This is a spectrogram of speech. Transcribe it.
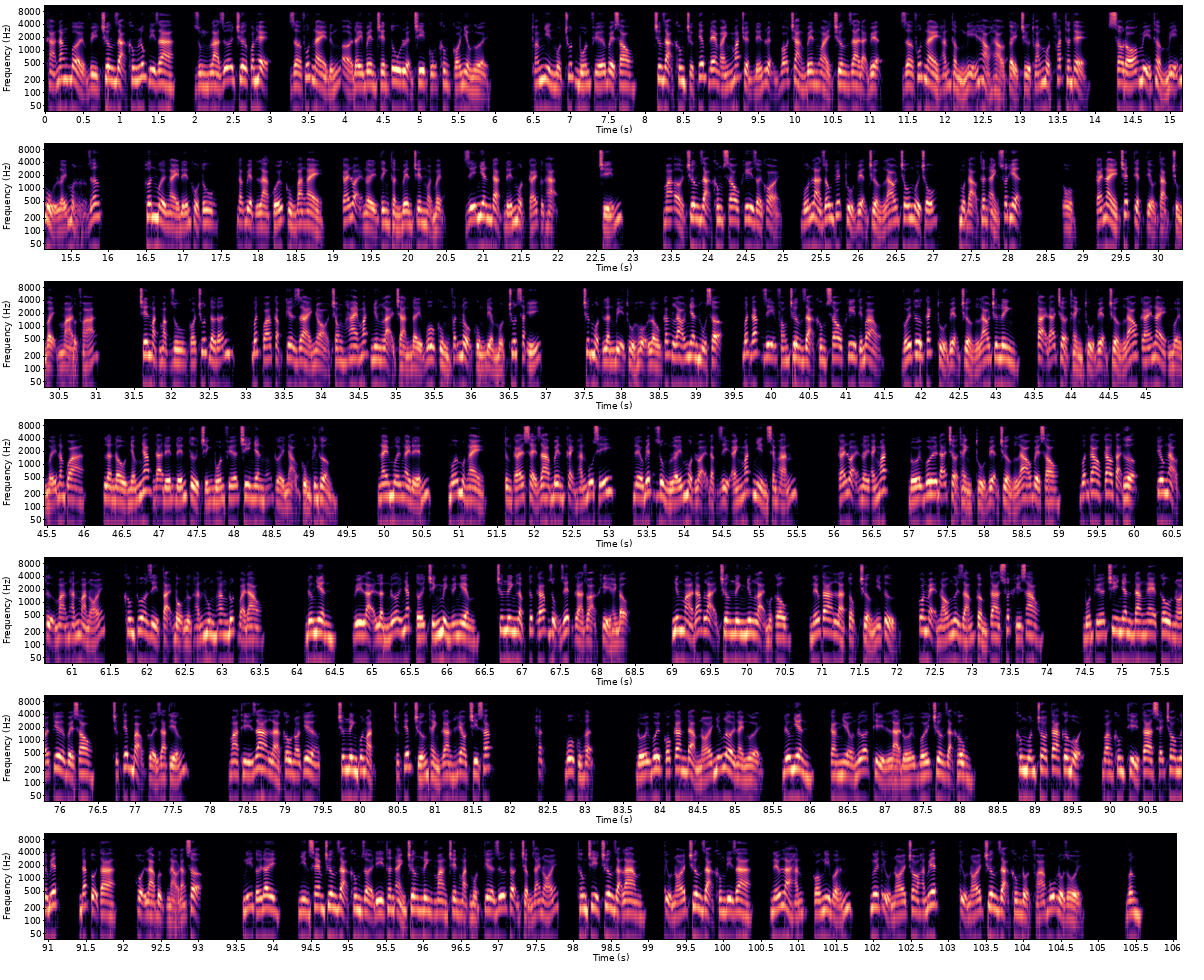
Khả năng bởi vì trương dạ không lúc đi ra, dùng là giữa chưa quan hệ, giờ phút này đứng ở đây bên trên tu luyện chi cũng không có nhiều người. Thoáng nhìn một chút bốn phía về sau, Trương Dạ không trực tiếp đem ánh mắt chuyển đến luyện võ tràng bên ngoài Trương gia đại viện, giờ phút này hắn thầm nghĩ hảo hảo tẩy trừ thoáng một phát thân thể, sau đó mỹ thẩm mỹ ngủ lấy một giấc. Hơn 10 ngày đến khổ tu, đặc biệt là cuối cùng ba ngày, cái loại nảy tinh thần bên trên mọi mệnh, dĩ nhiên đạt đến một cái cực hạn. 9. Mà ở Trương Dạ không sau khi rời khỏi, vốn là Dung Tuyết thủ viện trưởng lão chỗ ngồi chỗ, một đạo thân ảnh xuất hiện. Ồ, cái này chết tiệt tiểu tạp trùng vậy mà đột phá. Trên mặt mặc dù có chút đờ đẫn, bất quá cặp kia dài nhỏ trong hai mắt nhưng lại tràn đầy vô cùng phẫn nộ cùng điểm một chút sát ý. Trước một lần bị thủ hộ lầu các lão nhân hù sợ, bất đắc dĩ phóng trương dạ không sau khi tiến vào, với tư cách thủ viện trưởng lão Trương Ninh, tại đã trở thành thủ viện trưởng lão cái này mười mấy năm qua, lần đầu nhấm nháp đã đến đến từ chính bốn phía chi nhân cười nạo cùng kinh thường. Nay mười ngày đến, mỗi một ngày, từng cái xảy ra bên cạnh hắn vũ sĩ, đều biết dùng lấy một loại đặc dị ánh mắt nhìn xem hắn. Cái loại nơi ánh mắt, đối với đã trở thành thủ viện trưởng lão về sau, vẫn cao cao tại thượng, tiêu ngạo tự mãn hắn mà nói, không thua gì tại bộ ngực hắn hung hăng đút vài đao. Đương nhiên, vì lại lần nữa nhắc tới chính mình uy nghiêm, Trương Ninh lập tức áp dụng giết gà dọa khỉ hành động. Nhưng mà đáp lại Trương Ninh nhưng lại một câu, nếu ta là tộc trưởng nhi tử, con mẹ nó ngươi dám cầm ta xuất khí sao? Bốn phía chi nhân đang nghe câu nói kia về sau, trực tiếp bạo cười ra tiếng. Mà thì ra là câu nói kia, Trương Ninh khuôn mặt trực tiếp trướng thành gan heo chi sắc. Hận, vô cùng hận. Đối với có can đảm nói những lời này người, đương nhiên, càng nhiều nữa thì là đối với Trương Dạ không. Không muốn cho ta cơ hội, bằng không thì ta sẽ cho ngươi biết, đắc tội ta, hội là bực nào đáng sợ. Nghĩ tới đây, nhìn xem Trương Dạ không rời đi thân ảnh Trương Ninh mang trên mặt một tia giữ tận chậm rãi nói, thông chi Trương Dạ làm, tiểu nói Trương Dạ không đi ra, nếu là hắn có nghi vấn, ngươi tiểu nói cho hắn biết, tiểu nói Trương Dạ không đột phá vũ đồ rồi. Vâng.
